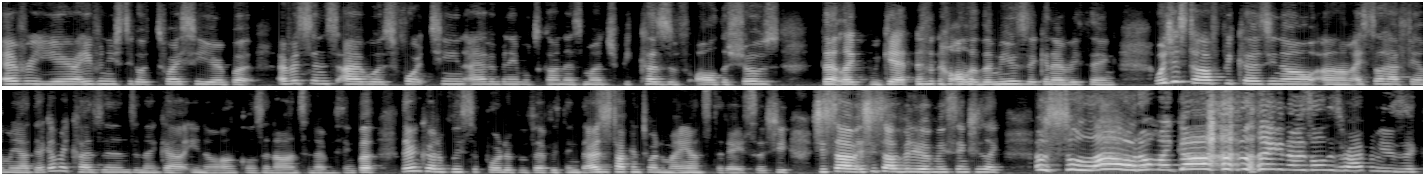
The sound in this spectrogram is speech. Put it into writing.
every year. I even used to go twice a year. But ever since I was 14, I haven't been able to go as much because of all the shows that like we get all of the music and everything which is tough because you know um, i still have family out there. I got my cousins and i got you know uncles and aunts and everything but they're incredibly supportive of everything i was just talking to one of my aunts today so she she saw she saw a video of me sing. She's like it was so loud. Oh my god. Like you know it's all this rock music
